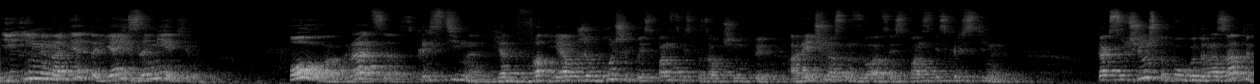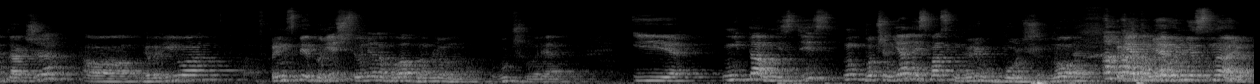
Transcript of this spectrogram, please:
И именно это я и заметил. О, грациас, Кристина, я, два, я уже больше по-испански сказал, чем ты. А речь у нас называется «Испанский с Кристиной». Так случилось, что полгода назад ты также э, говорила, в принципе, эту речь, сегодня она была обновлена. И ни там, ни здесь, ну, в общем, я на испанском говорю больше, но при этом я его не знаю,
